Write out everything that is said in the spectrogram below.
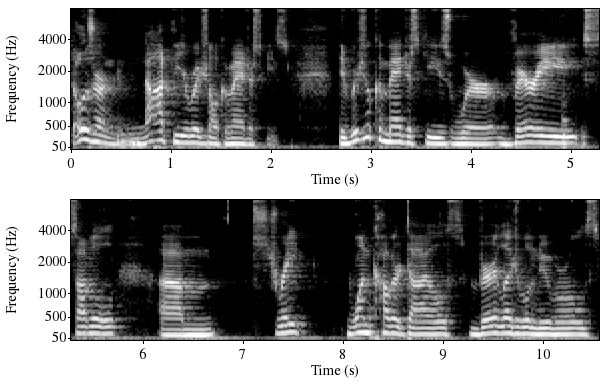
Those are not the original Komandirskies. The original Komandirskies were very subtle, um, straight one color dials, very legible numerals.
